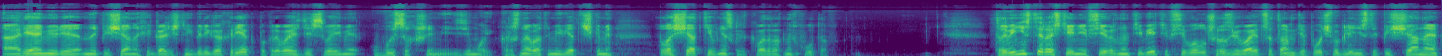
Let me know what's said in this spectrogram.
а реамюрия на песчаных и галечных берегах рек, покрывая здесь своими высохшими зимой красноватыми веточками площадки в несколько квадратных футов. Травянистые растения в Северном Тибете всего лучше развиваются там, где почва глинисто-песчаная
